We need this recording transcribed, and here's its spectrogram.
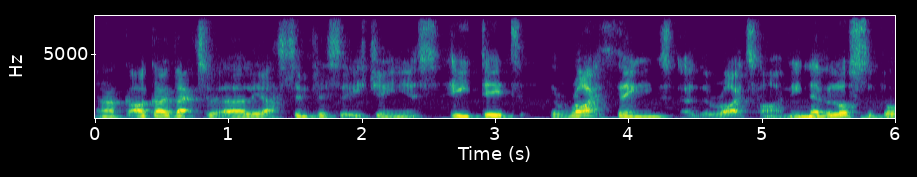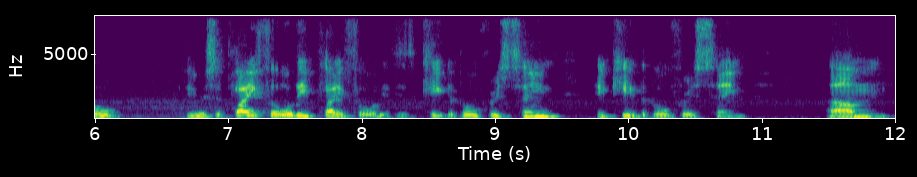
And I'll, I'll go back to it earlier. Simplicity is genius. He did the right things at the right time. He never lost the ball. If he was to play forward, he'd play forward. If he was to keep the ball for his team, he'd keep the ball for his team. Um,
